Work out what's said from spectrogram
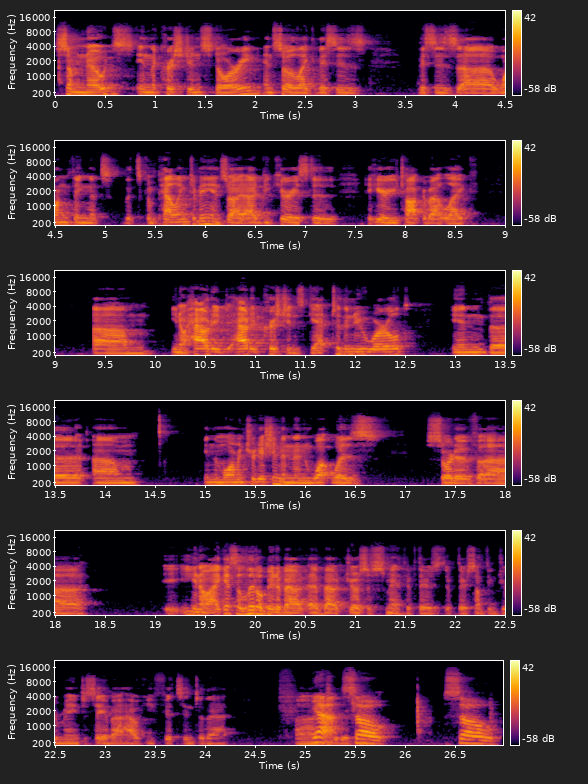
some notes in the Christian story, and so like this is this is uh, one thing that's that's compelling to me, and so I, would be curious to to hear you talk about like um, you know how did how did Christians get to the New World in the um, in the Mormon tradition, and then what was sort of uh, you know I guess a little bit about about Joseph Smith if there's if there's something germane to say about how he fits into that. Uh, yeah. Tradition. So so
